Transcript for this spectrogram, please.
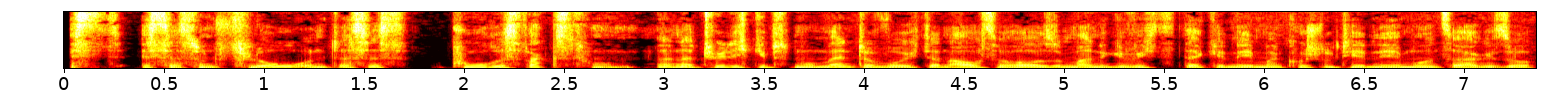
ist, ist das so ein Flow und das ist pures Wachstum. Ne? Natürlich gibt es Momente, wo ich dann auch zu Hause meine Gewichtsdecke nehme, mein Kuscheltier nehme und sage so,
